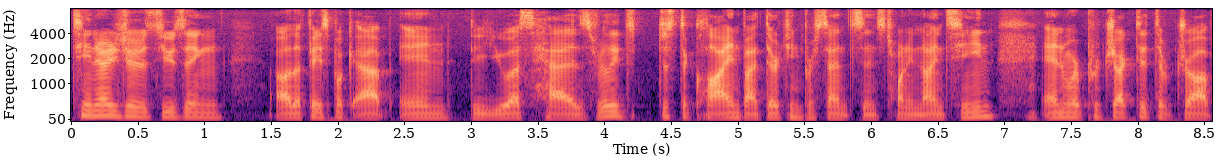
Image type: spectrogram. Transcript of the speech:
teenagers using uh, the Facebook app in the US has really d- just declined by 13% since 2019, and we're projected to drop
